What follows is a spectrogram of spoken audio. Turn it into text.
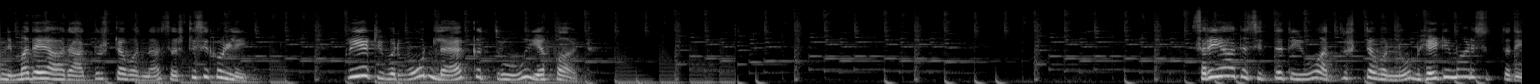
ನಿಮ್ಮದೇ ಆದ ಅದೃಷ್ಟವನ್ನು ಸೃಷ್ಟಿಸಿಕೊಳ್ಳಿ. Create your own luck through effort ಸರಿಯಾದ ಸಿದ್ಧತೆಯು ಅದೃಷ್ಟವನ್ನು ಭೇಟಿ ಮಾಡಿಸುತ್ತದೆ.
